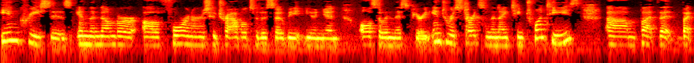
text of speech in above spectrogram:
increases in the number of foreigners who travel to the Soviet Union also in this period. Interest starts in the 1920s, um, but the, but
